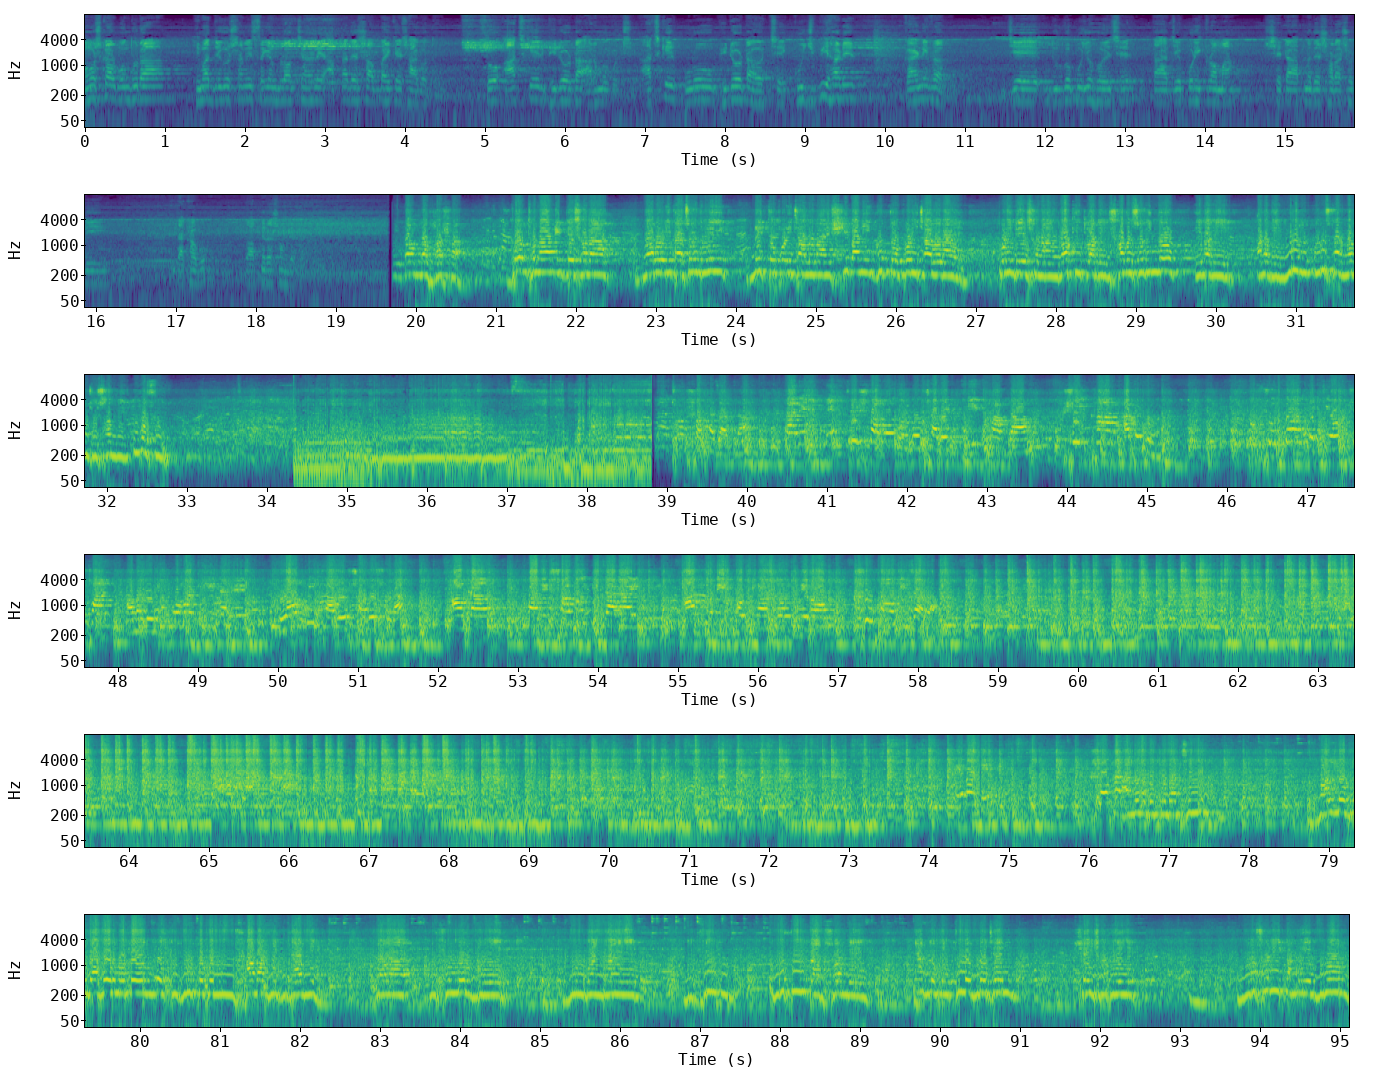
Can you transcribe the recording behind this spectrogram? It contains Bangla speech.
নমস্কার বন্ধুরা, হিমাদ্রি গোস্বামী সেকেন্ড ব্লগ চ্যানেলে আপনাদের সবাইকে স্বাগত। তো আজকের ভিডিওটা আরম্ভ করছি। আজকের পুরো ভিডিওটা হচ্ছে কুচবিহারের কার্নিভাল যে দুর্গাপুজো হয়েছে, তার যে পরিক্রমা, সেটা আপনাদের সরাসরি দেখাবো। তো আপনারা সঙ্গে বাংলা ভাষা গ্রন্থনা নির্দেশনা, নবনীতা চৌধুরী, নৃত্য পরিচালনায় শিবানী গুপ্ত পরিচালনায় পরিবেশনায় রকি ক্লাবের সদস্যবৃন্দ, এবারে আমাদের মূল অনুষ্ঠান মঞ্চের সামনে উপস্থিত। শিক্ষা হাতে খুব সুন্দর একটি অনুষ্ঠান আমাদের দেখতে পাচ্ছি। বাল্য বিবাহের মতন একটি গুরুত্বপূর্ণ সামাজিক ব্যাধি যারা খুব সুন্দরভাবে দুর্গা মায়ের মূর্তি তার সঙ্গে ট্যাবলেটে তুলে ধরেছেন। সেই সাথে মশারি টাঙিয়ে জীবন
